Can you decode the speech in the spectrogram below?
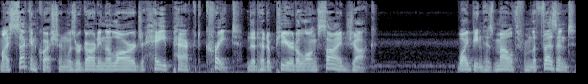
My second question was regarding the large hay packed crate that had appeared alongside Jacques. Wiping his mouth from the pheasant,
